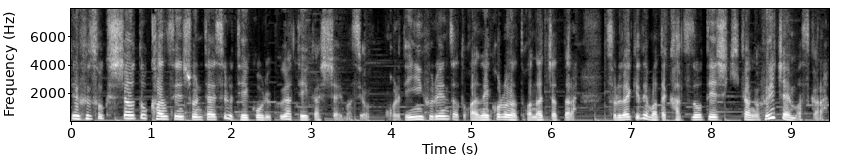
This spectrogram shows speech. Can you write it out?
で、不足しちゃうと感染症に対する抵抗力が低下しちゃいますよ。これでインフルエンザとかね、コロナとかなっちゃったら、それだけでまた活動停止期間が増えちゃいますから、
